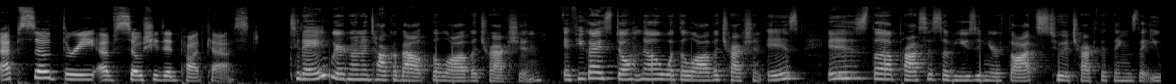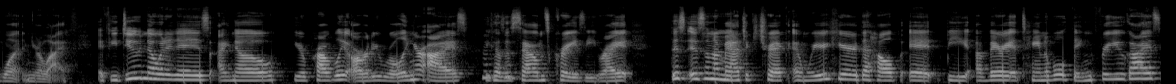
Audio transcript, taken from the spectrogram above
episode three of So She Did podcast. Today, we're going to talk about the law of attraction. If you guys don't know what the law of attraction is, it is the process of using your thoughts to attract the things that you want in your life. If you do know what it is, I know you're probably already rolling your eyes because it sounds crazy, right? This isn't a magic trick, and we're here to help it be a very attainable thing for you guys.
